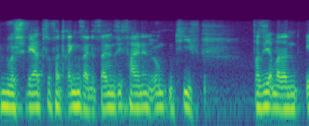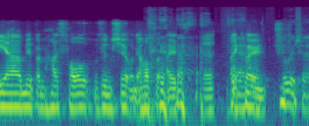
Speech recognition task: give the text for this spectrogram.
nur schwer zu verdrängen sein, es sei denn, sie fallen in irgendein Tief was ich aber dann eher mir beim HSV wünsche und erhoffe als äh, bei ja, Köln. Logisch, ja.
